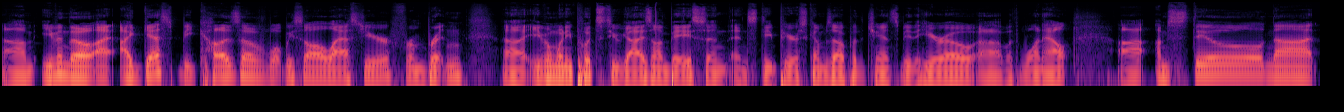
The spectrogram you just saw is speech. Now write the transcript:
um, even though I, I guess because of what we saw last year from Britton, uh, even when he puts two guys on base and and Steve Pearce comes up with a chance to be the hero uh, with one out. Uh, I'm still not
